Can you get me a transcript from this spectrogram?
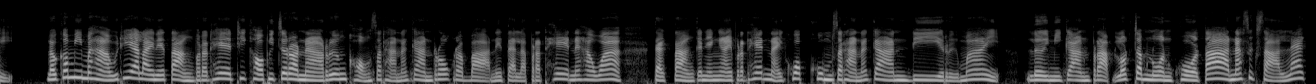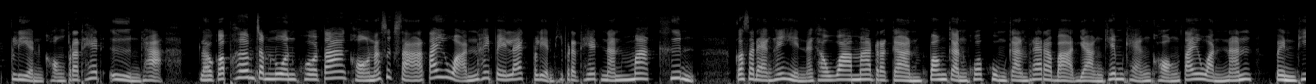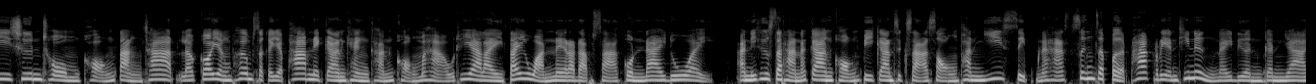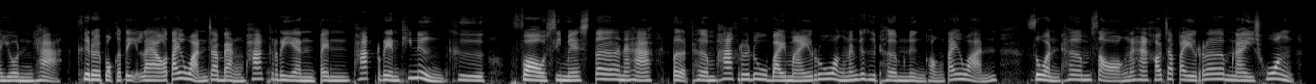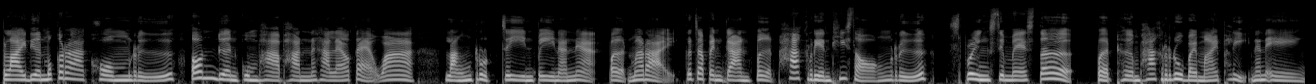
แล้วก็มีมหาวิทยาลัยในต่างประเทศที่เขาพิจารณาเรื่องของสถานการณ์โรคระบาดในแต่ละประเทศนะคะว่า แตกต่างกันยังไงประเทศไหนควบคุมสถานการณ์ดีหรือไม่ เลยมีการปรับลดจำนวนโควต้านักศึกษาแลกเปลี่ยนของประเทศอื่นค่ะแล้วก็เพิ่มจำนวนโควต้าของนักศึกษาไต้หวันให้ไปแลกเปลี่ยนที่ประเทศนั้นมากขึ้น ก็แสดงให้เห็นนะคะว่ามาตรการป้องกันควบคุมการแพร่ระบาดอย่างเข้มแข็งของไต้หวันนั้น เป็นที่ชื่นชมของต่างชาติ แล้วก็ยังเพิ่มศักยภาพในการแข่งขันของมหาวิทยาลัยไต้หวันในระดับสากลได้ด้วย อันนี้คือสถานการณ์ของปีการศึกษา 2020 นะคะ ซึ่งจะเปิดภาคเรียนที่ 1 ในเดือนกันยายนค่ะ คือโดยปกติแล้วไต้หวันจะแบ่งภาคเรียนเป็นภาคเรียนที่ 1 คือ fall semester นะคะ เปิดเทอมภาคฤดูใบไม้ร่วง นั่นก็คือเทอม 1 ของไต้หวัน ส่วนเทอม 2 นะคะ เขาจะไปเริ่มในช่วงปลายเดือนมกราคม หรือต้นเดือนกุมภาพันธ์นะคะ แล้วแต่ว่าหลังตรุษจีนปีนั้นเนี่ย เปิดเมื่อไหร่ ก็จะเป็นการเปิดภาคเรียนที่ 2 หรือ spring semester ปิดเทอมภาคฤดูใบไม้ผลินั่นเอง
